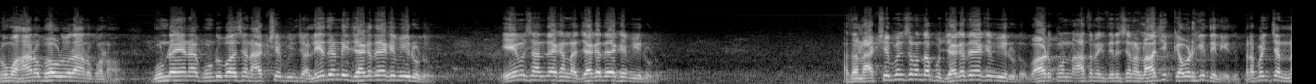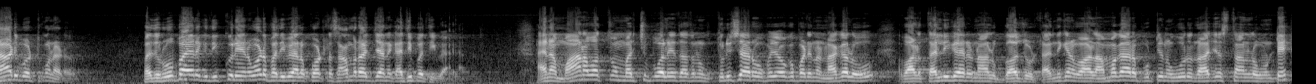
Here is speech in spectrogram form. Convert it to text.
నువ్వు మహానుభావుడు రా అనుకున్నావు. గుండు అయినా గుండు భాషను ఆక్షేపించావు. లేదండి జగదేక వీరుడు. ఏమి సందేహంలా జగదేక వీరుడు. అతను ఆక్షేపించడం తప్పు జగదేక వీరుడు. వాడుకున్న అతనికి తెలిసిన లాజిక్ ఎవడికి తెలియదు. ప్రపంచం నాడి పట్టుకున్నాడు. పది రూపాయలకి దిక్కు లేనివాడు పదివేల కోట్ల సామ్రాజ్యానికి అధిపతి వేళ ఆయన మానవత్వం మర్చిపోలేదు అతను తొలిసారి ఉపయోగపడిన నగలు వాళ్ళ తల్లిగారు నాలుగు గాజులట. అందుకని వాళ్ళ అమ్మగారు పుట్టిన ఊరు రాజస్థాన్లో ఉంటే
